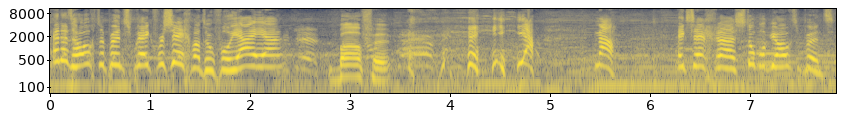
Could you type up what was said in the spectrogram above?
En het hoogtepunt spreekt voor zich. Want hoe voel jij je? Baffen. ja, nou, ik zeg eh, stop op je hoogtepunt.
